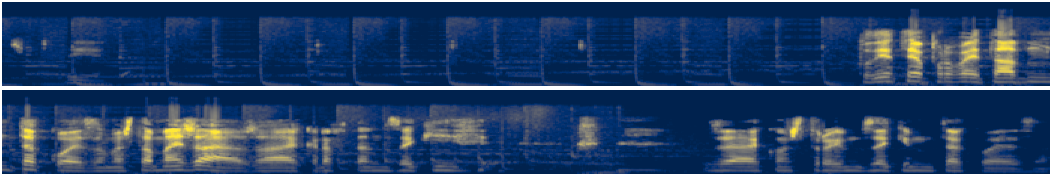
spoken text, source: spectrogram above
Mas podia. Podia ter aproveitado muita coisa, mas também já, já craftamos aqui. já construímos aqui muita coisa.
